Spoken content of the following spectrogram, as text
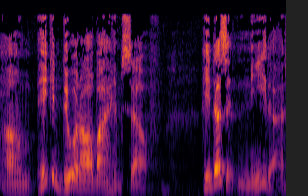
um, He can do it all by Himself. He doesn't need us.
